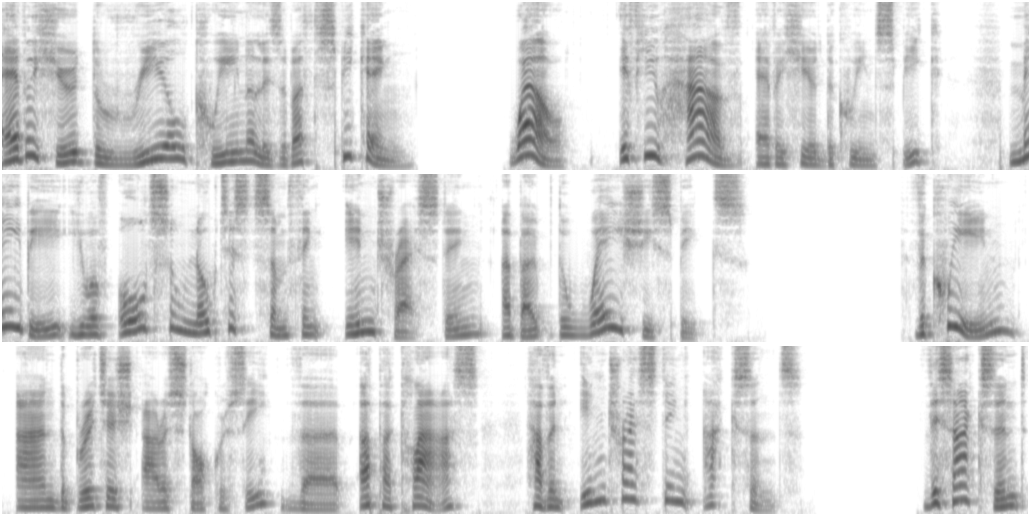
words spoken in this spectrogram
ever heard the real Queen Elizabeth speaking? Well, if you have ever heard the Queen speak, maybe you have also noticed something interesting about the way she speaks. The Queen and the British aristocracy, the upper class, have an interesting accent. This accent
